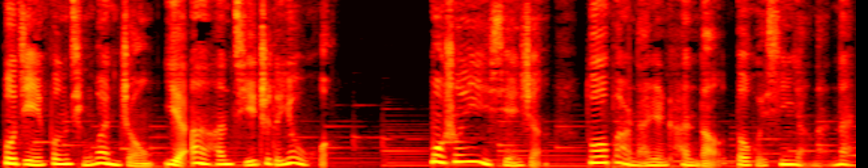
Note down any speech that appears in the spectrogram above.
不仅风情万种，也暗含极致的诱惑。莫说易先生，多半男人看到都会心痒难耐。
